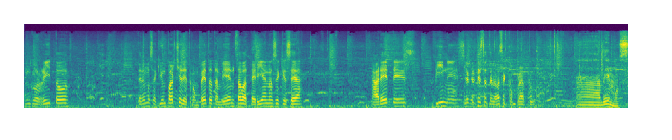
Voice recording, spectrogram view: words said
Un gorrito. Tenemos aquí un parche de trompeta también. Esta batería, no sé qué sea. Aretes, pines. Yo creo que esta te la vas a comprar tú. Ah, vemos.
